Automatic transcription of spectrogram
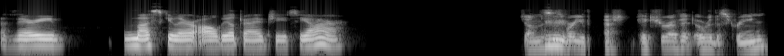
a very muscular all-wheel drive GTR. John, this is Hmm. where you flash a picture of it over the screen.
